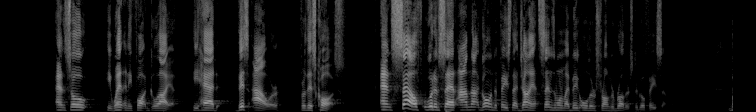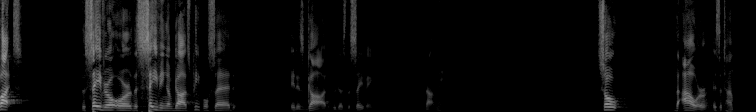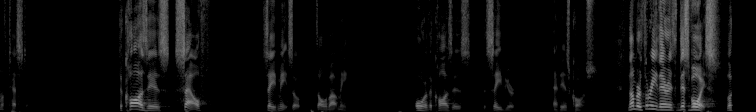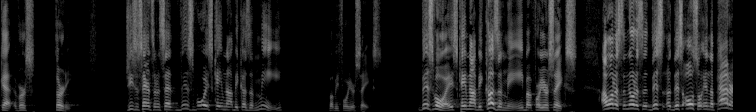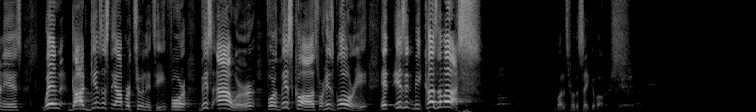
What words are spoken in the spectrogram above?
And so he went and he fought Goliath. He had this hour for this cause. And self would have said, I'm not going to face that giant, sends one of my big, older, stronger brothers to go face him. But the Savior or the saving of God's people said, It is God who does the saving, not me. So the hour is a time of testing. The cause is self, save me. So it's all about me or the cause is the Savior and his cause. Number three, there is this voice. Look at verse 30. Jesus answered and said, This voice came not because of me, but before your sakes. This voice came not because of me, but for your sakes. I want us to notice that this, uh, this also in the pattern is when God gives us the opportunity for this hour, for this cause, for His glory, it isn't because of us, but it's for the sake of others.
